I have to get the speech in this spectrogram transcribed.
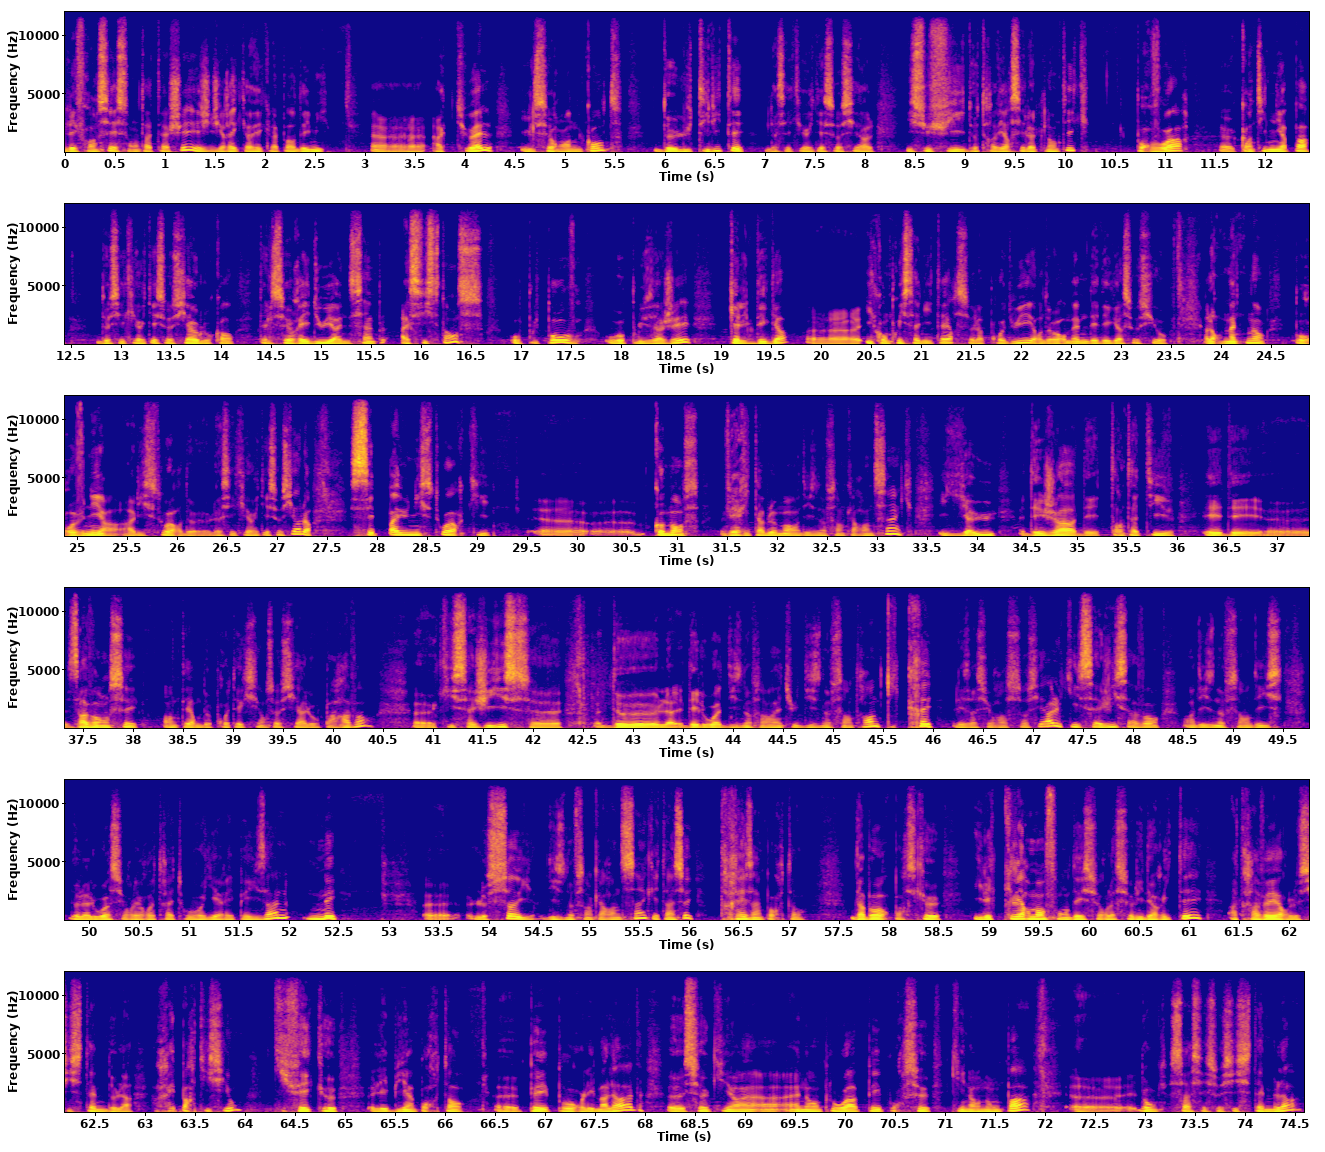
les Français sont attachés, et je dirais qu'avec la pandémie euh, actuelle, ils se rendent compte de l'utilité de la sécurité sociale. Il suffit de traverser l'Atlantique pour voir euh, quand il n'y a pas de sécurité sociale ou quand elle se réduit à une simple assistance aux plus pauvres ou aux plus âgés, quels dégâts, euh, y compris sanitaires, cela produit en dehors même des dégâts sociaux. Alors maintenant, pour revenir à l'histoire de la sécurité sociale, ce n'est pas une histoire qui euh, commence véritablement en 1945. Il y a eu déjà des tentatives et des euh, avancées en termes de protection sociale auparavant, euh, qu'il s'agisse de des lois de 1928-1930 qui créent les assurances sociales, qu'il s'agisse avant, en 1910, de la loi sur les retraites ouvrières et paysannes, mais euh, le seuil 1945 est un seuil très important. D'abord parce qu'il est clairement fondé sur la solidarité à travers le système de la répartition qui fait que les bien portants euh, paient pour les malades, euh, ceux qui ont un, emploi paient pour ceux qui n'en ont pas. donc ça, c'est ce système-là.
